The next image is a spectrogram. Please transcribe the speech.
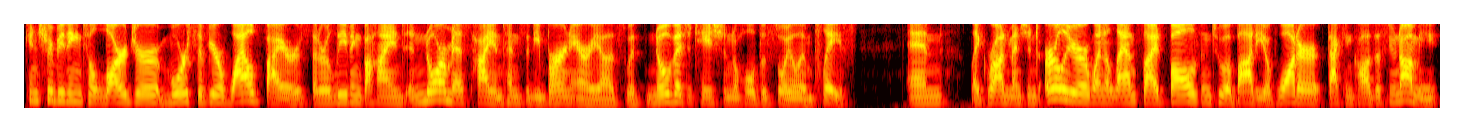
contributing to larger, more severe wildfires that are leaving behind enormous high intensity burn areas with no vegetation to hold the soil in place. And like Ron mentioned earlier, when a landslide falls into a body of water, that can cause a tsunami.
